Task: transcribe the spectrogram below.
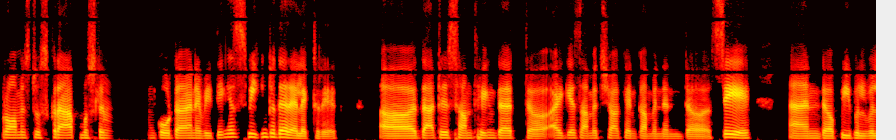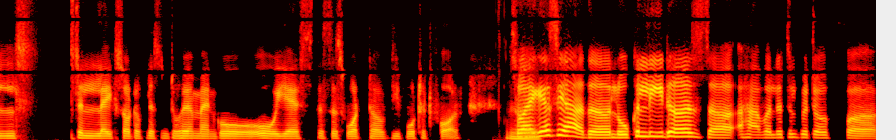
promise to scrap Muslim quota and everything is speaking to their electorate. Uh, that is something that uh, I guess Amit Shah can come in and uh, say, and uh, people will still like sort of listen to him and go, oh yes, this is what uh, we voted for. So I guess yeah, the local leaders uh, have a little bit of uh,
